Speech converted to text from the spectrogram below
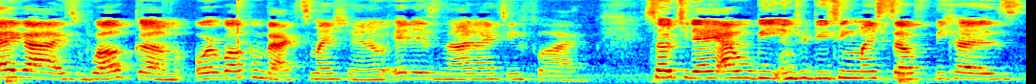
Hey guys, welcome or welcome back to my channel. It is 9IT Fly. So today I will be introducing myself because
